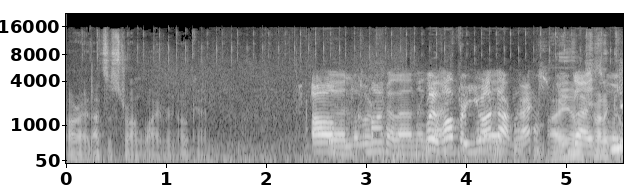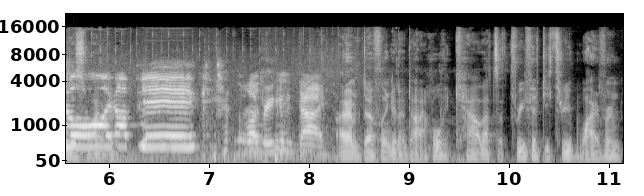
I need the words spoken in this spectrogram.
Alright, that's a strong Wyvern. Okay. Oh, Uh, come on. fella, Wait, Lover, you on that Rex? I You am guys trying to will- kill this wyvern. No, I got picked. Lover, you're gonna die. I am definitely gonna die. Holy cow, that's a 353 Wyvern.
